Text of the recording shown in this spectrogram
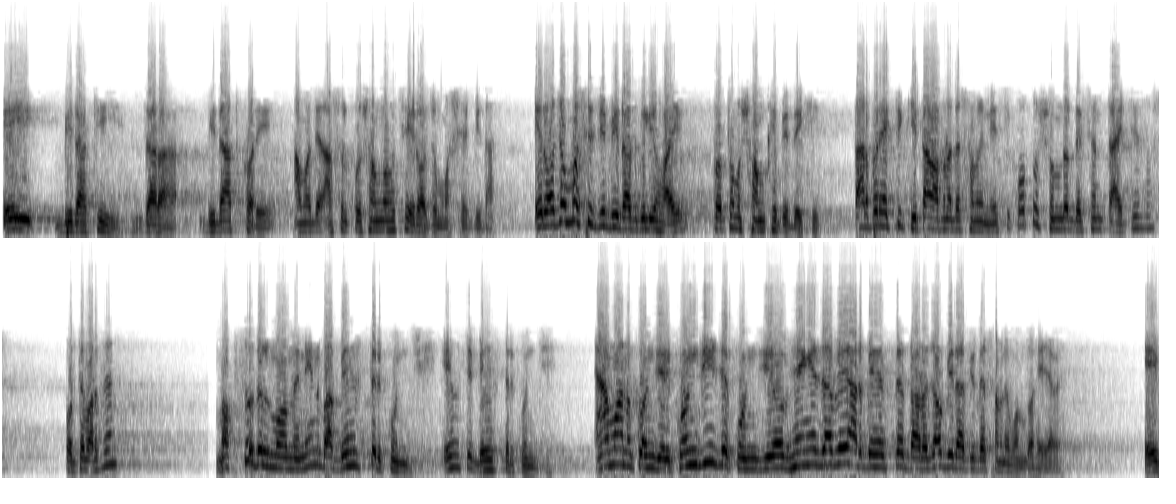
এই বিদাতি যারা বিদাত করে, আমাদের আসল প্রসঙ্গ হচ্ছে এই রজম মাসের বিদাত। রজম মাসে যে বিদাতগুলি হয়, প্রথম সংক্ষেপে দেখি। তারপরে একটি কিতাব আপনাদের সামনে নিয়েছি কত সুন্দর দেখছেন টাইটেল। পড়তে পারছেন? মকসুদুল মোমেনিন বা বেহেস্তের কুঞ্জি। এ হচ্ছে বেহেস্তের কুঞ্জি। এমন কুঞ্জির কুঞ্জি যে কুঞ্জিও ভেঙে যাবে আর বেহেস্তের দরজাও বিদাতিদের সামনে বন্ধ হয়ে যাবে। এই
